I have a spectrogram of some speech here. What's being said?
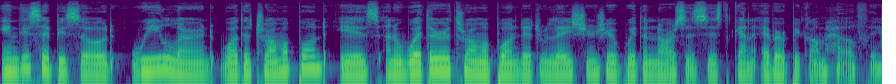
in this episode, we learned what a trauma bond is and whether a trauma bonded relationship with a narcissist can ever become healthy.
